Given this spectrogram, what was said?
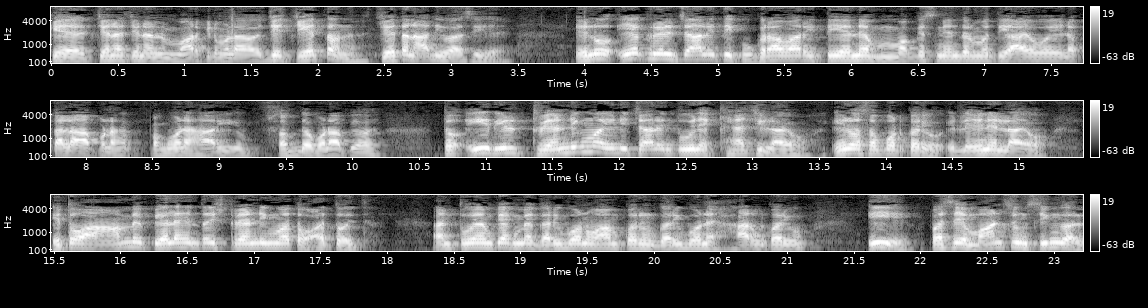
કે ચેના ચેના માર્કેટમાં લાવે. જે ચેતન ચેતન આદિવાસી છે. એનો એક રીલ ચાલી હતી, ઘૂઘરાવાળી તે એને મગજની અંદરમાંથી આવ્યો હોય, એને કલા પણ ભગવાને સારી શબ્દ પણ આપ્યો હોય. તો એ રીલ ટ્રેન્ડિંગમાં એની ચાલીને તું એને ખેંચી લાવ્યો એનો સપોર્ટ કર્યો, એટલે એને લાવ્યો એ તો આમે પહેલા તો ટ્રેન્ડિંગમાં તો હતો જ. અને તું એમ કે મેં ગરીબોનું આમ કર્યું ગરીબોને સારું કર્યું. એ પછી માનસુંગ સિંગલ,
